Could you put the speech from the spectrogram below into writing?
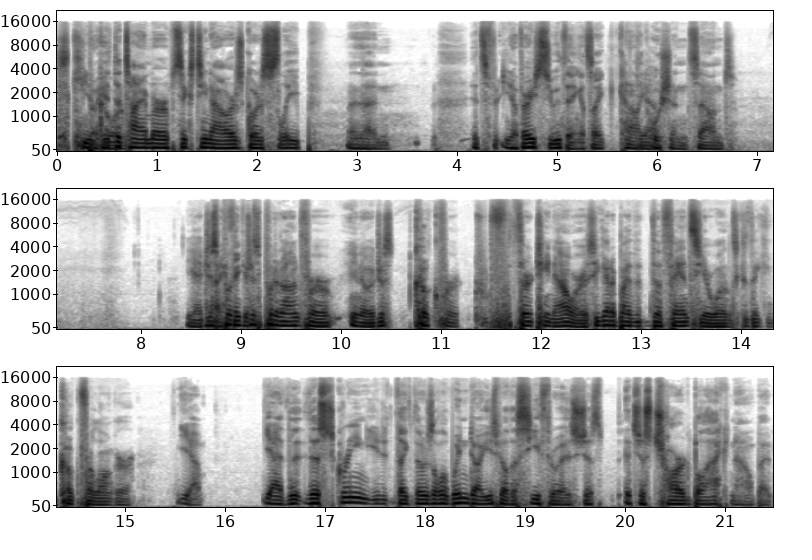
Just keep you know, hit the timer, 16 hours, go to sleep, and then it's, you know, very soothing. It's like kind of like Yeah. ocean sound. Yeah, just put it, just put it on for you know just cook for, for thirteen hours. You got to buy the, the fancier ones because they can cook for longer. Yeah. Yeah, the the screen you like there was a little window you used to be able to see through it. It's just it's just charred black now, but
